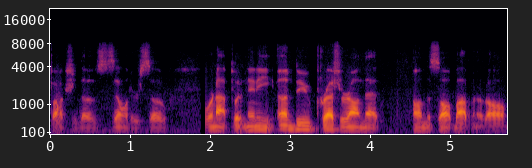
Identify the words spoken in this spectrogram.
puncture those cylinders. So we're not putting any undue pressure on that on the salt bobbin at all.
